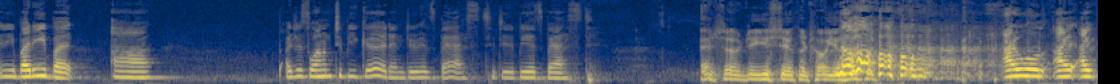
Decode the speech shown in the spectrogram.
anybody, but uh, I just want him to be good and do his best, to be his best. And so do you still control your husband? No, I will. I, I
